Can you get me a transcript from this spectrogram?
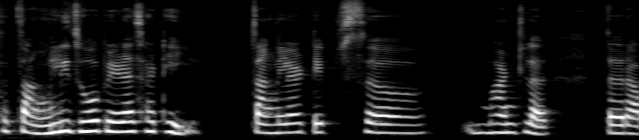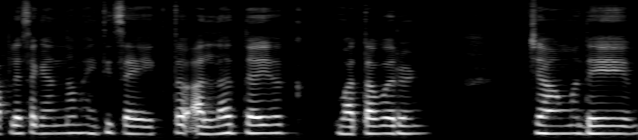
तर चांगली झोप येण्यासाठी चांगल्या टिप्स म्हटलं तर आपल्या सगळ्यांना माहितीच आहे. एक तर आल्हाददायक वातावरण ज्यामध्ये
